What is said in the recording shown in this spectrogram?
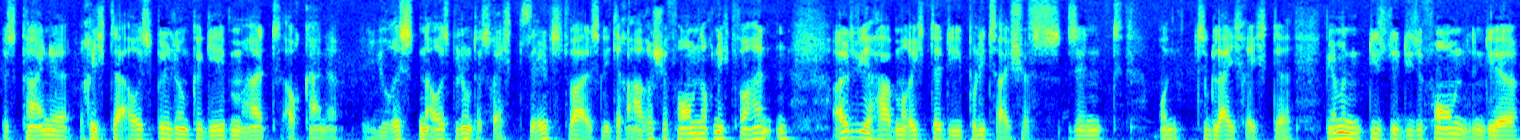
es keine Richterausbildung gegeben hat, auch keine Juristenausbildung. Das Recht selbst war als literarische Form noch nicht vorhanden. Also wir haben Richter, die Polizeichefs sind und zugleich Richter. Wir haben diese, diese Form, in der,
